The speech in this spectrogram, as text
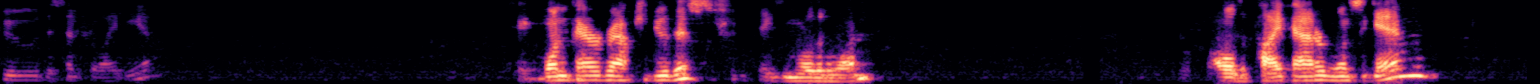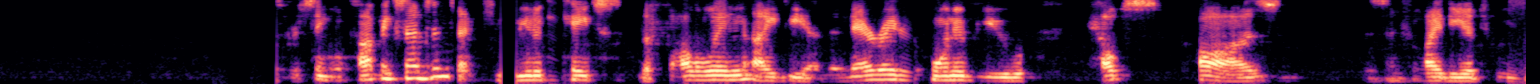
to the central idea. Take one paragraph to do this, shouldn't take you more than one. Follow the pie pattern once again, for single topic sentence that communicates the following idea. The narrator point of view helps cause the central idea to emerge.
